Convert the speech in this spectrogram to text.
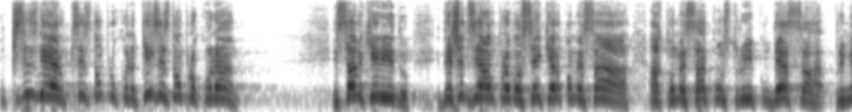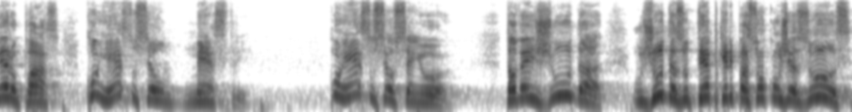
O que vocês vieram? O que vocês estão procurando? Quem vocês estão procurando? E sabe, querido, deixa eu dizer algo para você e quero começar a começar a construir com dessa primeiro passo. Conheça o seu mestre. Conheça o seu Senhor. Talvez Judas, o Judas, o tempo que ele passou com Jesus,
